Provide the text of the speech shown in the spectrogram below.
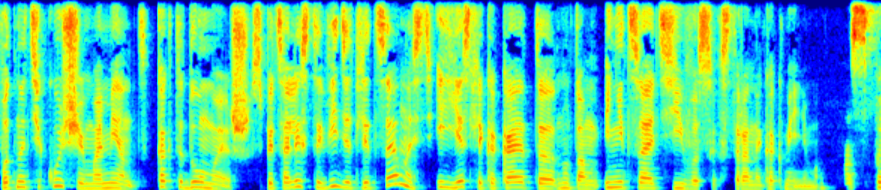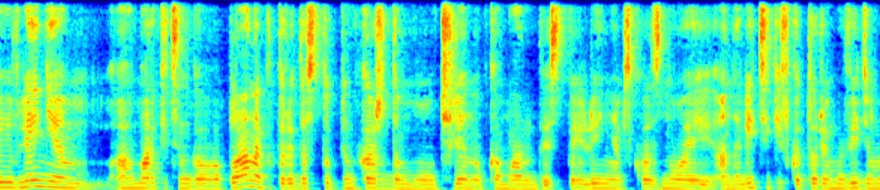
Вот на текущий момент, как ты думаешь, специалисты видят ли ценность и есть ли какая-то, ну там, инициатива с их стороны как минимум? С появлением а, маркетингового плана, который доступен каждому члену команды, с появлением сквозной аналитики, в которой мы видим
